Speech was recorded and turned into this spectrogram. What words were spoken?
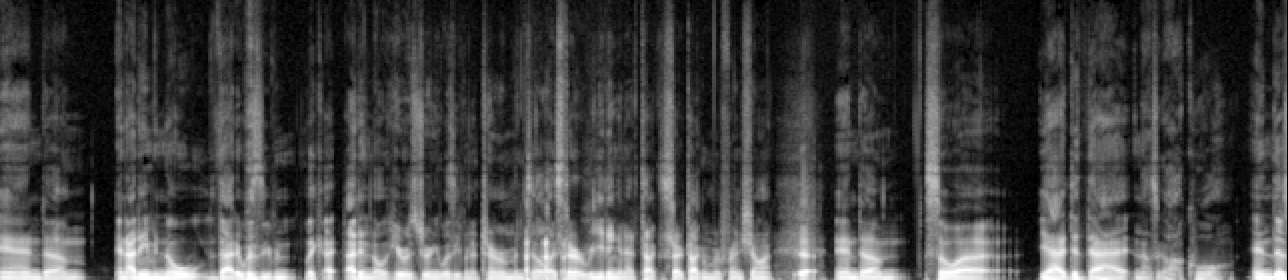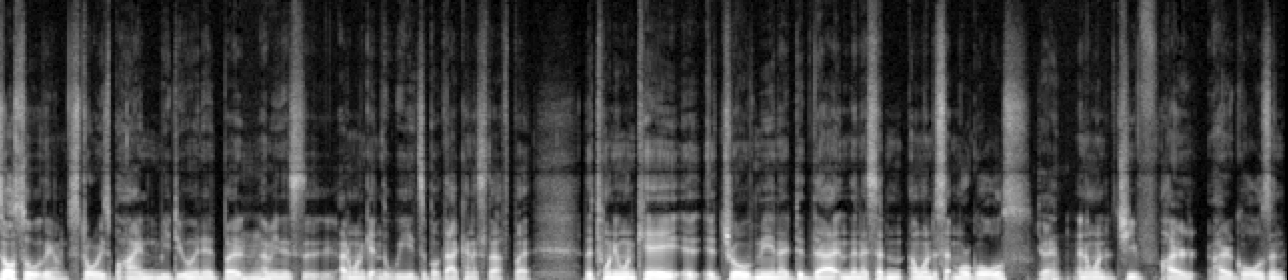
And um and I didn't even know that it was even like I, I didn't know hero's journey was even a term until I started reading and I talk, started talking to my friend Sean. Yeah. And um so uh yeah, I did that and I was like, oh cool. And there's also you know stories behind me doing it, but I mean, it's uh, I don't want to get in the weeds about that kind of stuff. But the 21k, it, it drove me, and I did that. And then I said I wanted to set more goals, Okay. and I wanted to achieve higher higher goals. And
